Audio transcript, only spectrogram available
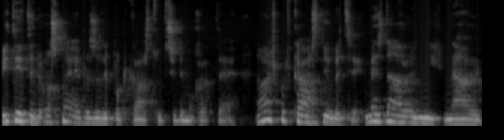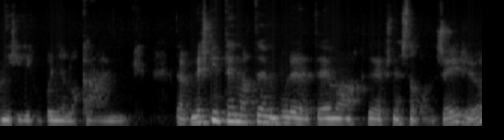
Vítejte do osmé epizody podcastu Tři demokraté. Náš podcast je o věcech mezinárodních, národních i těch úplně lokálních. Tak dnešním tématem bude téma, které přinesl Ondřej, že jo?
